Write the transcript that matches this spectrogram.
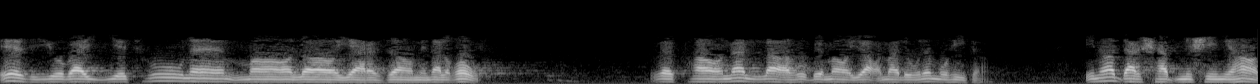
از یبیتون ما لا یرزا من القول و کان الله به ما یعملون محیطا. اینا در شب نشینی ها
